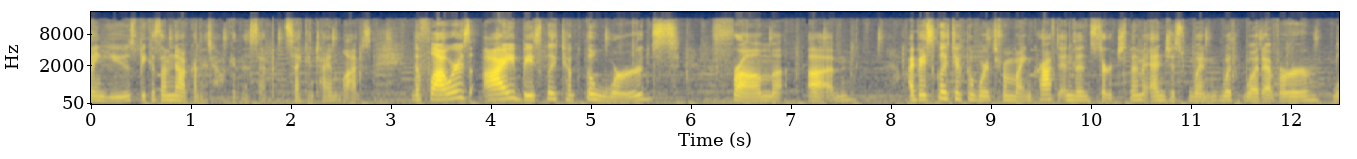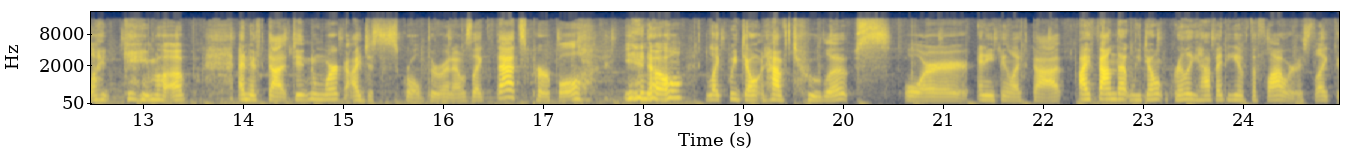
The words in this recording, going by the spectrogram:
to use, because I'm not to talk in the second time lapse, the flowers, I basically took the words from um, I basically took the words from Minecraft and then searched them and just went with whatever like came up. And if that didn't work, I just scrolled through and I was like, that's purple, you know? Like we don't have tulips or anything like that. I found that we don't really have any of the flowers like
